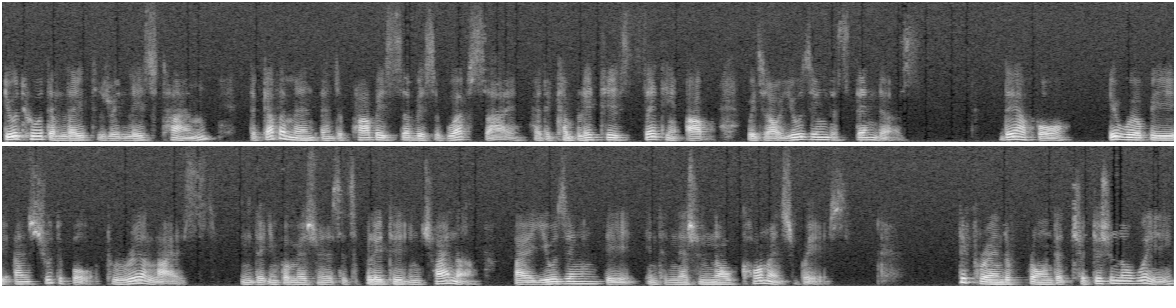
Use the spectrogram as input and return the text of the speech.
Due to the late release time, the government and the public service website had completed setting up without using the standards. Therefore, it will be unsuitable to realize the information accessibility in China by using the international commons ways. Different from the traditional way,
